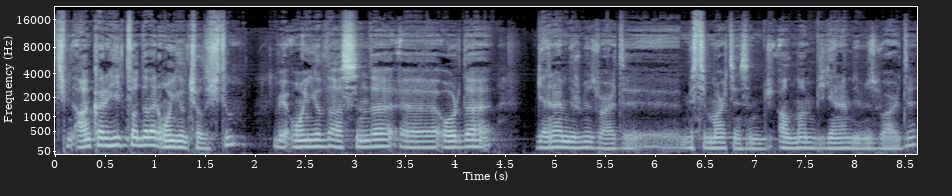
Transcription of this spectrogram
Şimdi Ankara Hilton'da ben 10 yıl çalıştım ve 10 yılda aslında e, orada genel müdürümüz vardı. e, Mr. Martinson Alman bir genel müdürümüz vardı.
